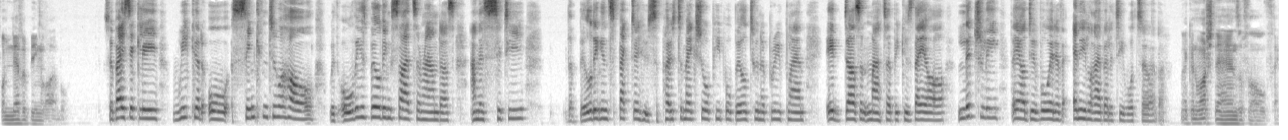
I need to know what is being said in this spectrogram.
for never being liable. So basically, we could all sink into a hole with all these building sites around us, and the city, the building inspector who's supposed to make sure people build to an approved plan, it doesn't matter because they are literally they are devoid of any liability whatsoever. They can wash their hands of the whole thing.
